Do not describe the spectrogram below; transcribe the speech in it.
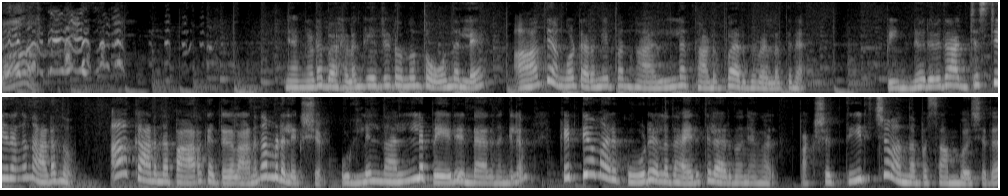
വാ. ഞങ്ങളുടെ ബഹളം കേട്ടിട്ടൊന്നും തോന്നല്ലേ? ആദ്യം അങ്ങോട്ട് ഇറങ്ങിയപ്പോ നല്ല തണുപ്പായിരുന്നു വെള്ളത്തിന്. പിന്നെ ഒരുവിധം അഡ്ജസ്റ്റ് ചെയ്ത് അങ്ങ് നടന്നു. ആ കാണുന്ന പാറക്കെട്ടുകളാണ് നമ്മുടെ ലക്ഷ്യം. ഉള്ളിൽ നല്ല പേടി ഉണ്ടായിരുന്നെങ്കിലും കെട്ടിയമാര് കൂടെയുള്ള ധൈര്യത്തിലായിരുന്നു ഞങ്ങൾ. പക്ഷെ തിരിച്ചു വന്നപ്പോ സംഭവിച്ചത്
